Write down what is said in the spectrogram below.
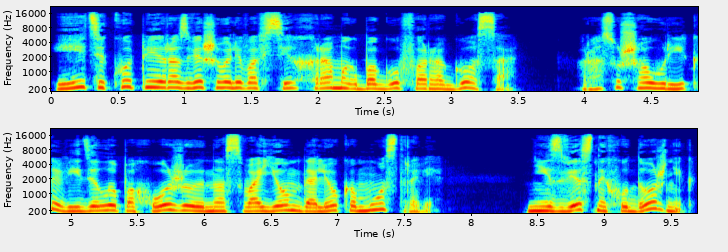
и эти копии развешивали во всех храмах богов Арагоса. Раз уж Аурика видела похожую на своем далеком острове. Неизвестный художник,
